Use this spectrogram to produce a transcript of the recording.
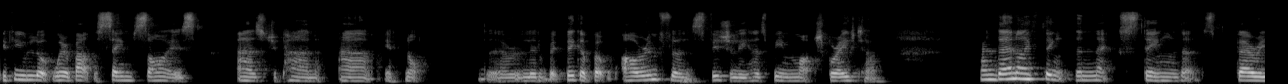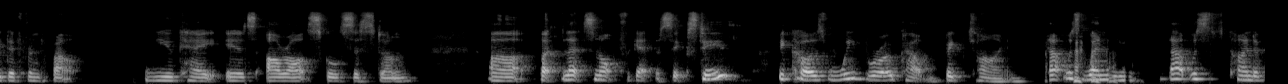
If you look, we're about the same size as Japan, uh, if not they're a little bit bigger, but our influence visually has been much greater. And then I think the next thing that's very different about the UK is our art school system. Uh, but let's not forget the 60s because we broke out big time. That was when we, that was kind of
